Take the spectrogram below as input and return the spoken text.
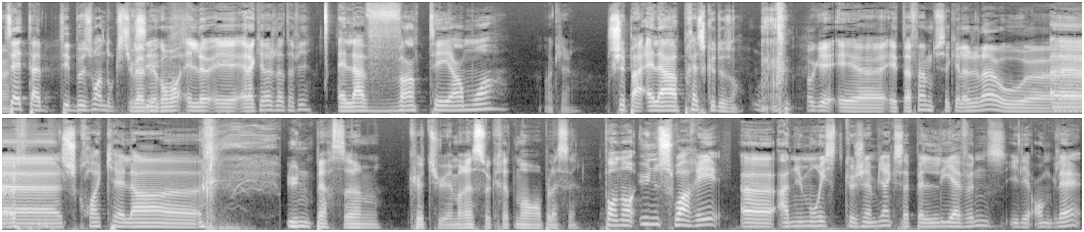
ouais. tu sais, t'as tes besoins. Donc, Tu vas mieux comprendre. Et elle a quel âge là, ta fille? Elle a 21 mois. Ok. Je sais pas, elle a presque deux ans. Ok, et, euh, et ta femme, tu sais quel âge elle a ou euh, Euh, je crois qu'elle a. Une personne que tu aimerais secrètement remplacer. pendant une soirée, un humoriste que j'aime bien qui s'appelle Lee Evans, il est anglais,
